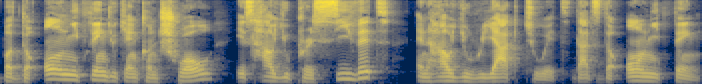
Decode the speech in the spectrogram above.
But the only thing you can control is how you perceive it and how you react to it. That's the only thing.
